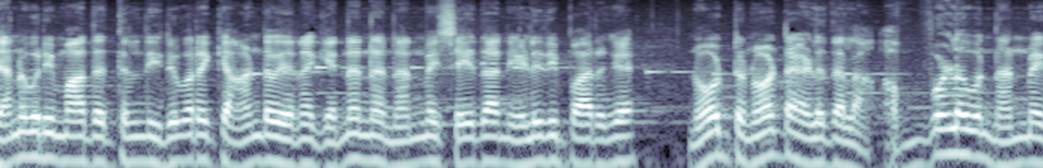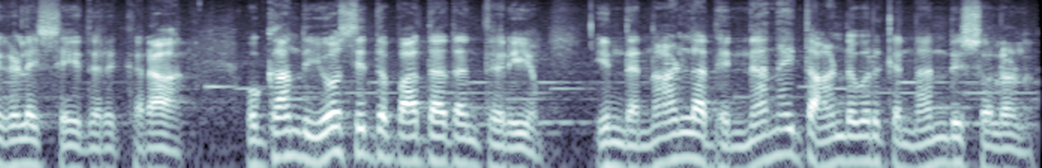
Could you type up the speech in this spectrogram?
ஜனவரி மாதத்திலிருந்து இதுவரைக்கும் ஆண்டவர் எனக்கு என்னென்ன நன்மை செய்தான்னு எழுதி பாருங்கள் நோட்டு நோட்டை எழுதலாம். அவ்வளவு நன்மைகளை செய்திருக்கிறார். உட்காந்து யோசித்து பார்த்தா தான் தெரியும். இந்த நாளில் அதை நினைத்து ஆண்டவருக்கு நன்றி சொல்லணும்.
